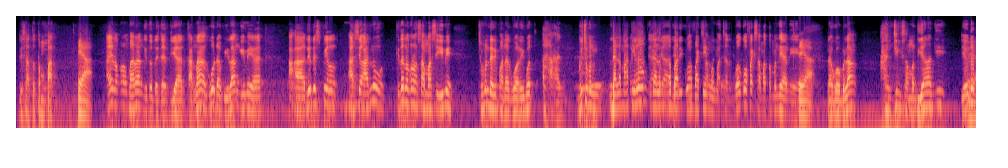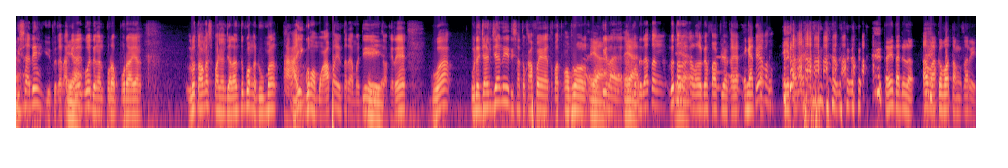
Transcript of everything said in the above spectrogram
di satu tempat. ya Ayo nongkrong bareng gitu udah janjian karena gua udah bilang gini ya. "Ah, ah, dia udah spill si Anu, kita nongkrong sama si ini. Cuman daripada gua ribut, ah, gue cuman Dalam hati lu, dalam aja. ngebat- Jadi gua ngebatin sama gitu. pacar gua, gua fake sama temennya nih. iya Nah, gua bilang anjing sama dia lagi. Ya udah Iya. bisa deh gitu kan. Akhirnya Iya. gua dengan pura-pura yang lu tau gak sepanjang jalan tuh gua ngedumel, tai, gua ngomong apa ya ntar sama dia Iya. gitu. Akhirnya gua udah janjian nih di satu kafe tempat ngobrol, Iya. kopi lah ya. Kan Iya. gua udah datang. Lu tau Iya. gak kalau udah vibe yang kayak enggak Iya, tapi Bang. iya tapi tapi tadi dulu apa? gue potong sorry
